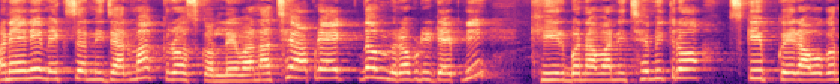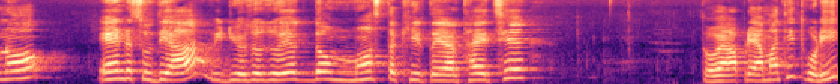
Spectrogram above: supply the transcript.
અને એને મિક્સરની જારમાં ક્રશ કરી લેવાના છે. આપણે એકદમ રબડી ટાઈપની ખીર બનાવવાની છે મિત્રો. સ્કીપ કર્યા વગરનો એન્ડ સુધી આ વીડિયો જોજો. એકદમ મસ્ત ખીર તૈયાર થાય છે. તો હવે આપણે આમાંથી થોડી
